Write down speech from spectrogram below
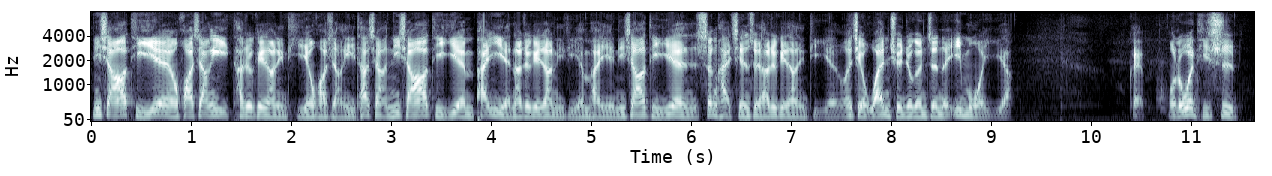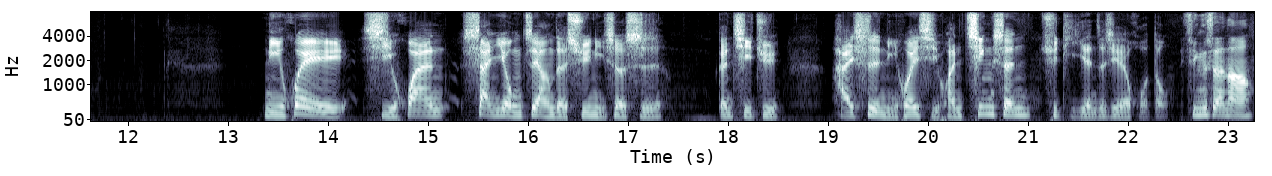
你想要体验滑翔翼，它就可以让你体验滑翔翼；他想你想要体验攀岩，它就可以让你体验攀岩；你想要体验深海潜水，它就可以让你体验，而且完全就跟真的一模一样。OK，我的问题是，你会喜欢善用这样的虚拟设施跟器具，还是你会喜欢亲身去体验这些活动？亲身啊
